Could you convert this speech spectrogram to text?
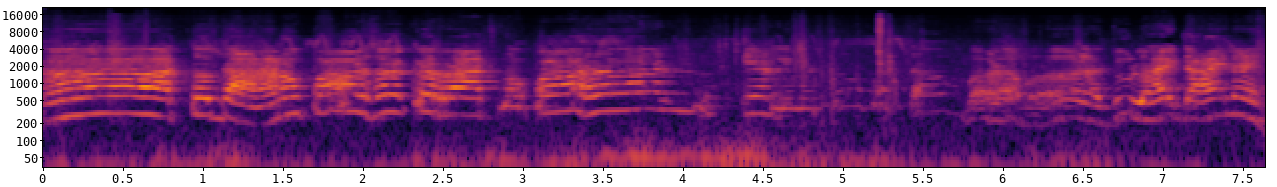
હા તો છે કે રાતનો પાર છે. બરાબર, હજુ લાઈટ આય નહીં.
